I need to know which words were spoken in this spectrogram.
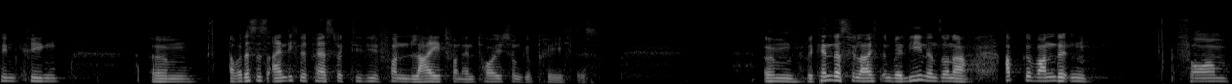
hinkriegen. Ähm, aber das ist eigentlich eine Perspektive, die von Leid, von Enttäuschung geprägt ist. Ähm, wir kennen das vielleicht in Berlin in so einer abgewandelten Form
